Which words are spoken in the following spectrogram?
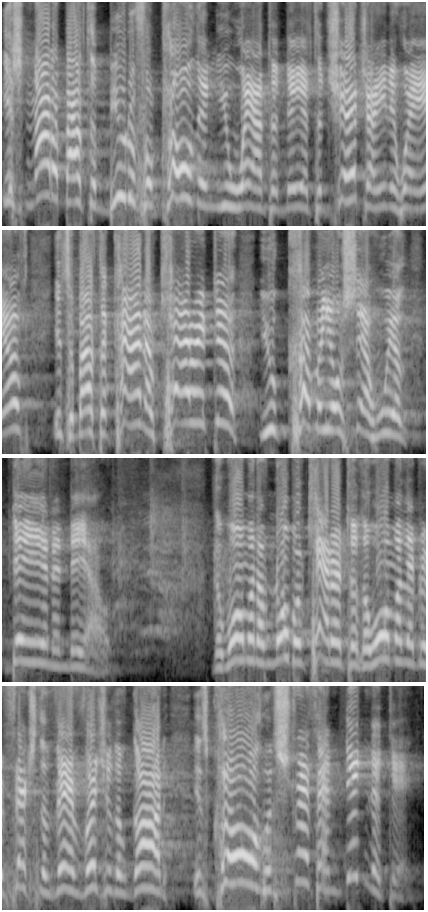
it's not about the beautiful clothing you wear today at the church or anywhere else. It's about the kind of character you cover yourself with day in and day out. The woman of noble character, the woman that reflects the very virtues of God, is clothed with strength and dignity.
